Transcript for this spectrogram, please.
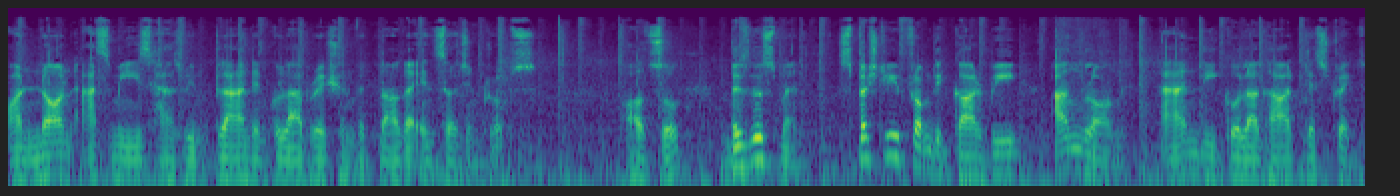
on non-Assamese has been planned in collaboration with Naga insurgent groups. Also, businessmen, especially from the Karbi, Anglong and the Golaghat district,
